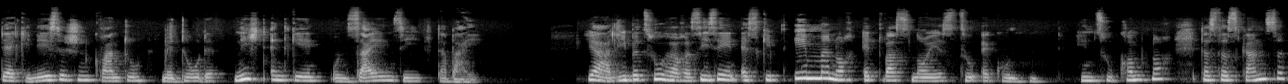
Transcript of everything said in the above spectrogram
der chinesischen Quantum-Methode nicht entgehen und seien Sie dabei. Ja, liebe Zuhörer, Sie sehen, es gibt immer noch etwas Neues zu erkunden. Hinzu kommt noch, dass das Ganze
